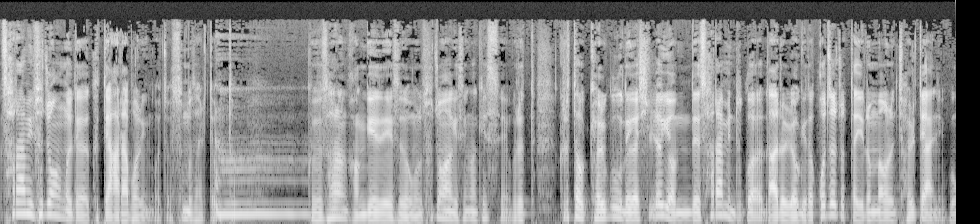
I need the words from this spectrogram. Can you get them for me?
사람이 소중한 걸 내가 그때 알아버린 거죠. 스무 살 때부터. 아. 그 사람 관계에 대해서 너무 소중하게 생각했어요. 그렇, 그렇다고 결국 내가 실력이 없는데 사람이 누가 나를 여기다 꽂아줬다 이런 말은 절대 아니고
